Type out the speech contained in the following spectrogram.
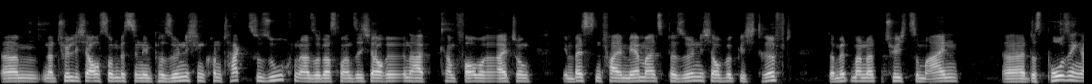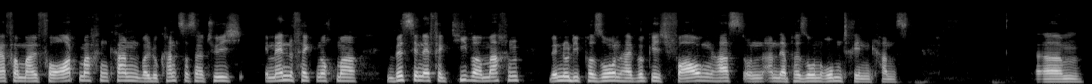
ähm, natürlich auch so ein bisschen den persönlichen Kontakt zu suchen, also dass man sich auch innerhalb der Kampfvorbereitung im besten Fall mehrmals persönlich auch wirklich trifft, damit man natürlich zum einen äh, das Posing einfach mal vor Ort machen kann, weil du kannst das natürlich im Endeffekt nochmal ein bisschen effektiver machen, wenn du die Person halt wirklich vor Augen hast und an der Person rumdrehen kannst. Ähm,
